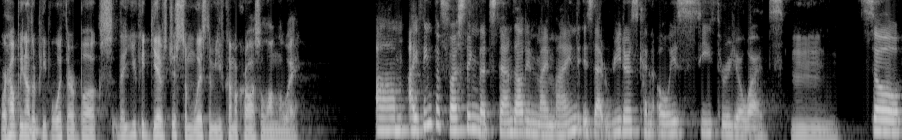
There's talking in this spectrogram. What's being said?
or helping other mm-hmm. people with their books, that you could give just some wisdom you've come across along the way. Um, I think the first thing that stands out in my mind is that readers can always see through your words. Mm. So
